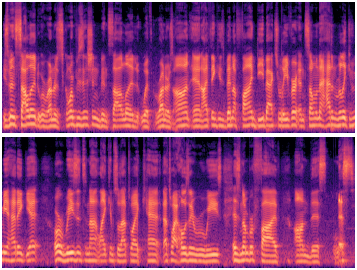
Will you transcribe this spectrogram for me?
he's been solid with runners scoring position, been solid with runners on, and I think he's been a fine D-backs reliever and someone that hasn't really given me a headache yet or reason to not like him. So that's why that's why Jose Ruiz is number five on this list.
